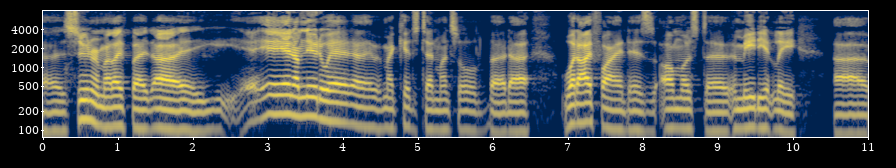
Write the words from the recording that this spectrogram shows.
uh, sooner in my life, but and I'm new to it. my kid's ten months old, but what I find is almost immediately uh,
